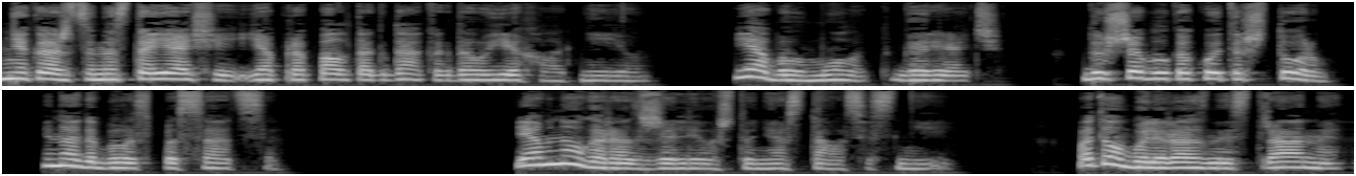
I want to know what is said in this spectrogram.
Мне кажется, настоящий я пропал тогда, когда уехал от нее. Я был молод, горяч. В душе был какой-то шторм, и надо было спасаться. Я много раз жалел, что не остался с ней. Потом были разные страны,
